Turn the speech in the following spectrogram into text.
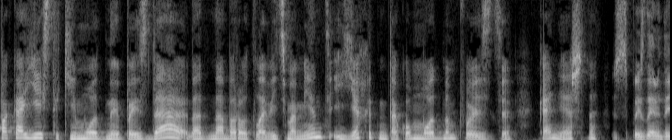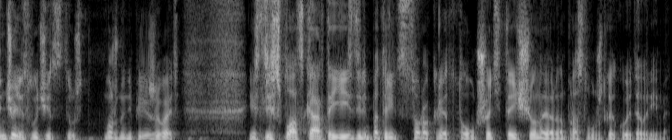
Пока есть такие модные поезда, надо наоборот ловить момент и ехать на таком модном поезде. Конечно. С поездами-то ничего не случится, уж можно не переживать. Если с плацкарты ездили по 30-40 лет, то уж эти-то еще, наверное, прослужат какое-то время.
